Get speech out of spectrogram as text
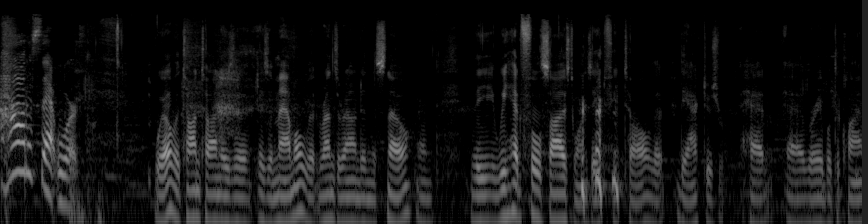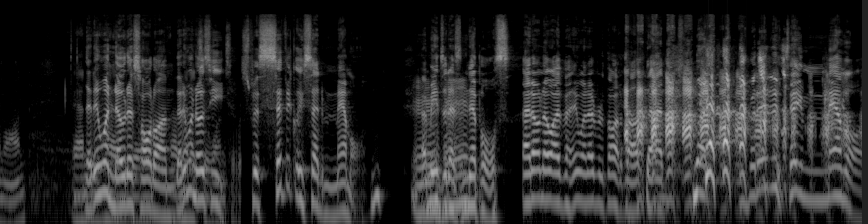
How does that work? Well, the tauntaun is a, is a mammal that runs around in the snow, and the, we had full-sized ones, eight feet tall, that the actors had uh, were able to climb on. And Did anyone had, notice? uh, hold on. Did anyone notice he ones that were- specifically said mammal? That means it has Mhm. nipples. I don't know if anyone ever thought about that, but, but it is a mammal.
